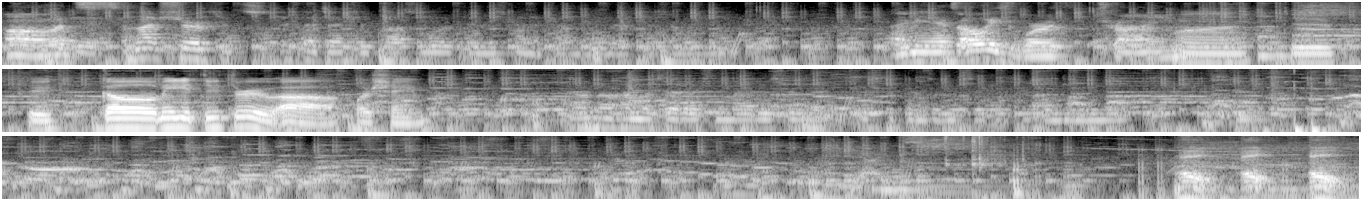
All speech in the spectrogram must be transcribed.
Oh, let's. I'm not sure if it's if that's actually possible. If they're just kind of trying to do that for some reason. I mean, it's always worth trying. One, two, three. Go, make it through through. Oh, what a shame. I don't know how much that actually matters, and that just depends on the second person getting it. Yikes. Hey, hey, hey.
